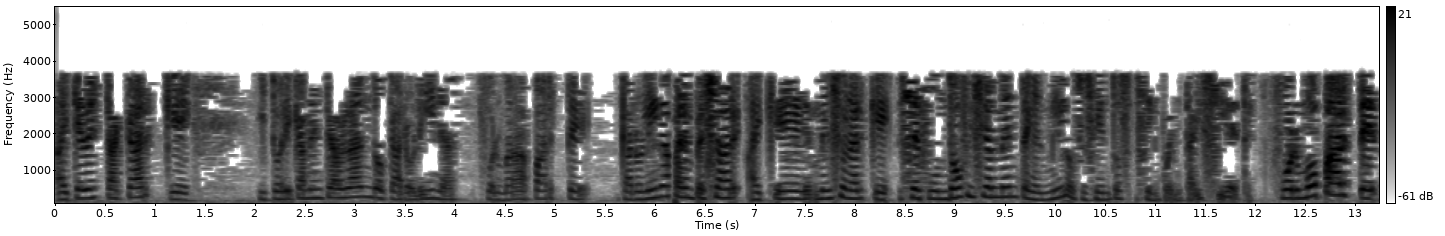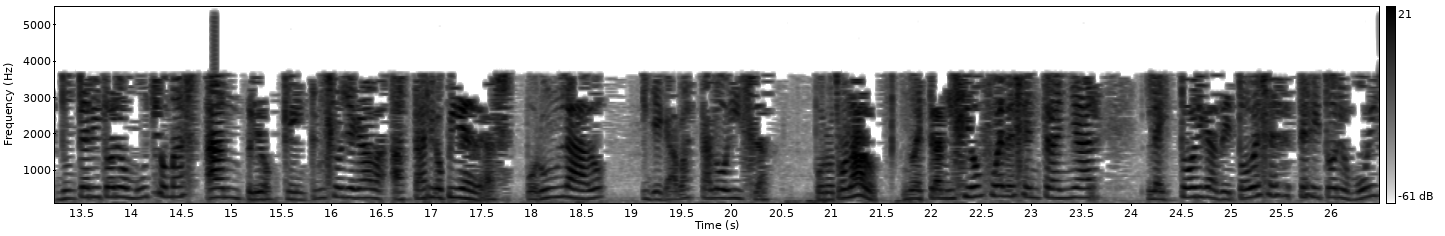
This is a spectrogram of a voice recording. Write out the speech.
hay que destacar que históricamente hablando, Carolina formaba parte Carolina, para empezar, hay que mencionar que se fundó oficialmente en el 1857. Formó parte de un territorio mucho más amplio que incluso llegaba hasta Río Piedras, por un lado, y llegaba hasta Loíza, por otro lado. Nuestra misión fue desentrañar la historia de todo ese territorio muy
